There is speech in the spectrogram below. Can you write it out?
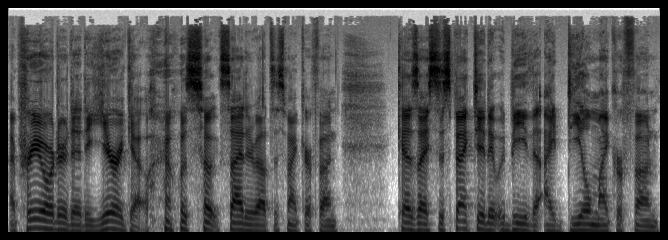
I pre ordered it a year ago. I was so excited about this microphone because I suspected it would be the ideal microphone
